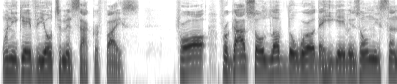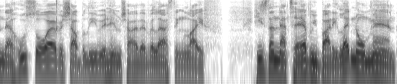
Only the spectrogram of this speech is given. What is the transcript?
when he gave the ultimate sacrifice For all for God so loved the world that he gave his only son that whosoever shall believe in him shall have everlasting life. He's done that to everybody. Let no man,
